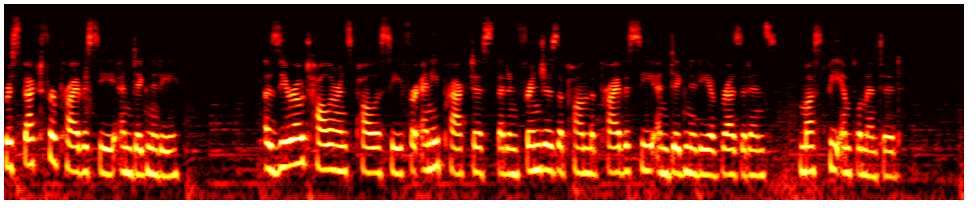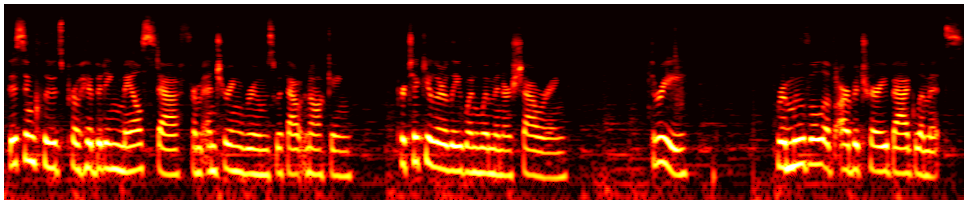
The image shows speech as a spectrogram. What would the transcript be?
Respect for privacy and dignity. A zero tolerance policy for any practice that infringes upon the privacy and dignity of residents must be implemented. This includes prohibiting male staff from entering rooms without knocking, particularly when women are showering. 3. Removal of arbitrary bag limits.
